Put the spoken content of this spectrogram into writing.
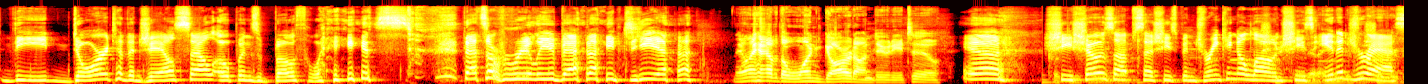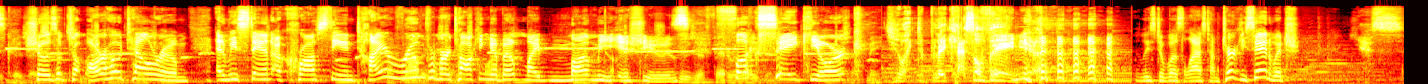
the door to the jail cell opens both ways. That's a really bad idea. They only have the one guard on duty too. Yeah. She shows up, says she's been drinking alone. She's in a needed the sugar dress, shows up to our hotel room, and we stand across the entire room from her talking about my mummy issues. Fuck's sake, York. Me. You like to play Castlevania? At least it was the last time. Turkey sandwich. Yes.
